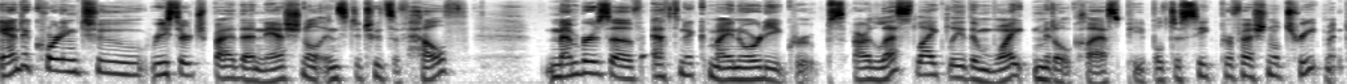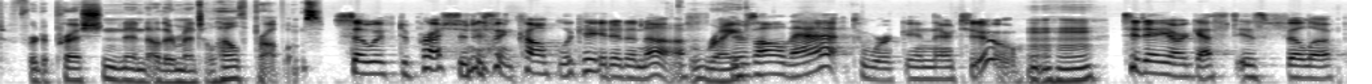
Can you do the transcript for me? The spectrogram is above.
And according to research by the National Institutes of Health, members of ethnic minority groups are less likely than white middle class people to seek professional treatment for depression and other mental health problems. So if depression isn't complicated enough, Right. there's all that to work in there too. Mm-hmm. Today, our guest is Philip,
